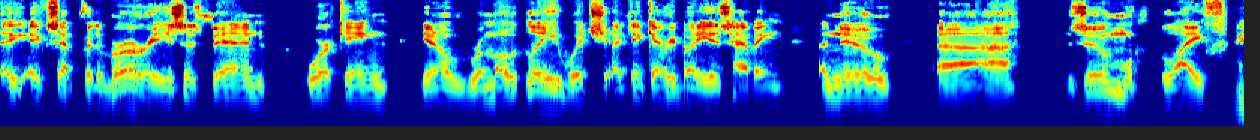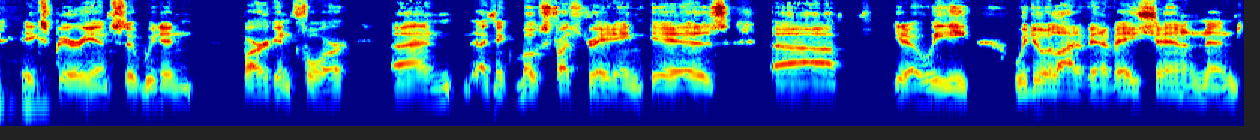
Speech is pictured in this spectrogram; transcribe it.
except for the breweries, has been working you know, remotely, which I think everybody is having a new uh, Zoom life experience that we didn't bargain for. And I think most frustrating is, uh, you know, we we do a lot of innovation, and, and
